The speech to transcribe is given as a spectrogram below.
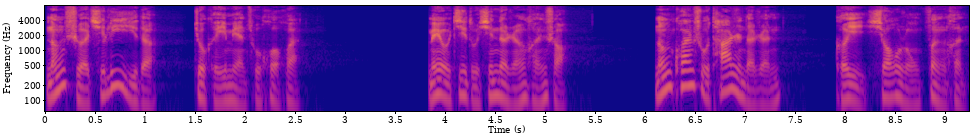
能舍弃利益的就可以免除祸患。没有嫉妒心的人很少，能宽恕他人的人可以消融愤恨。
